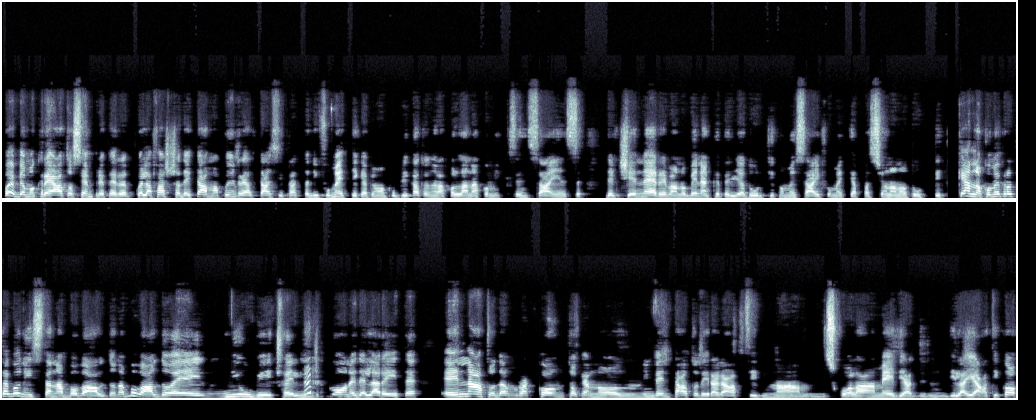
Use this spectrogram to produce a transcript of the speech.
Poi abbiamo creato sempre per quella fascia d'età, ma poi in realtà si tratta di fumetti che abbiamo pubblicato nella collana Comics and Science del CNR vanno bene anche per gli adulti, come sai, i fumetti appassionano tutti, che hanno come protagonista Nabovaldo. Nabovaldo è il newbie, cioè il ninjagone della rete, è nato da un racconto che hanno inventato dei ragazzi di una scuola media di, di Laiatico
